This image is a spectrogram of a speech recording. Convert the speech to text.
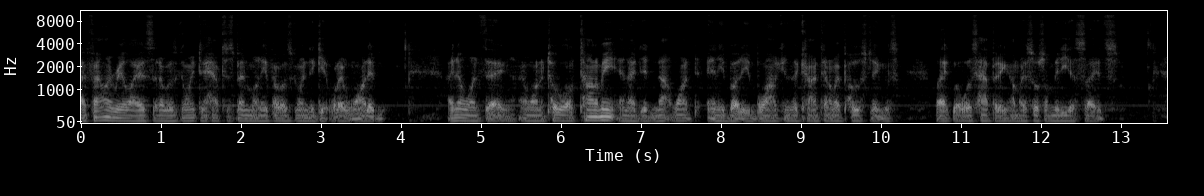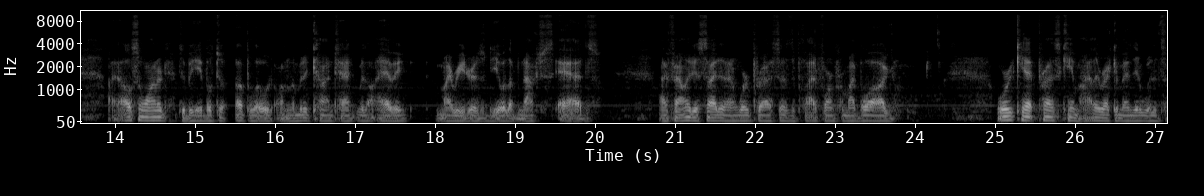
I finally realized that I was going to have to spend money if I was going to get what I wanted. I know one thing I wanted total autonomy, and I did not want anybody blocking the content of my postings like what was happening on my social media sites. I also wanted to be able to upload unlimited content without having my readers deal with obnoxious ads. I finally decided on WordPress as the platform for my blog. WordPress came highly recommended with its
